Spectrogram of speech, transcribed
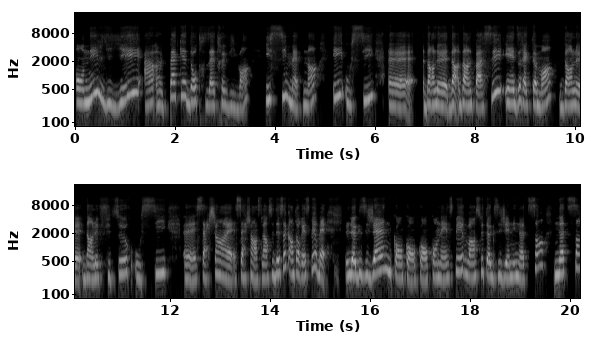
on est lié à un paquet d'autres êtres vivants ici maintenant et aussi euh, dans, le, dans, dans, le passé et indirectement dans le, dans le futur aussi, euh, sachant, euh, sachant cela. Ensuite de ça, quand on respire, ben, l'oxygène qu'on inspire va ensuite oxygéner notre sang. Notre sang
